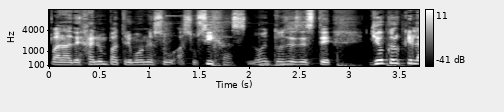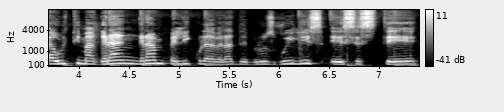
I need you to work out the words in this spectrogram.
para dejarle un patrimonio a, a, sus hijas, ¿no? Entonces, este, yo creo que la última gran, gran película de verdad de Bruce Willis es este,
